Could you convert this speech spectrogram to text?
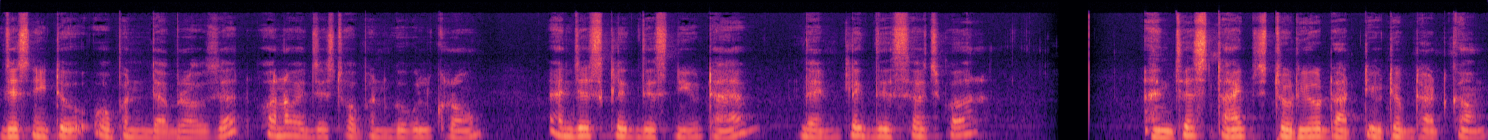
You just need to open the browser. For now I just open Google Chrome and just click this new tab. Then click this search bar and just type studio.youtube.com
